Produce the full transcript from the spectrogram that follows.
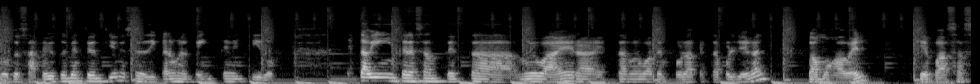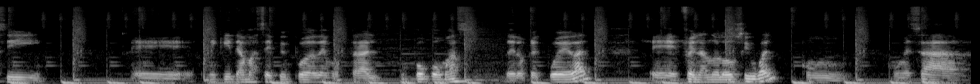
los desarrollos del 2021 y se dedicaron al 2022. Está bien interesante esta nueva era, esta nueva temporada que está por llegar. Vamos a ver qué pasa si eh, Nikita Mazepin puede demostrar un poco más de lo que él puede dar. Eh, Fernando Alonso igual, con, con esa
